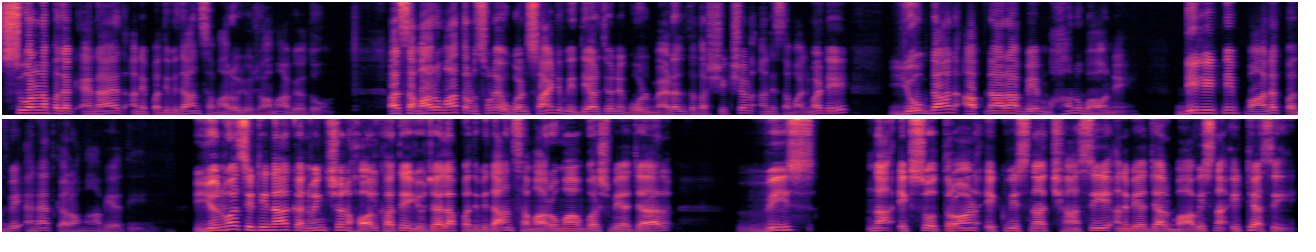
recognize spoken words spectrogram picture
સુવર્ણ પદક એનાયત અને પદવીદાન સમારોહ યોજવામાં આવ્યો હતો. આ સમારોહમાં ત્રણસો ઓગણસાઠ વિદ્યાર્થીઓને ગોલ્ડ મેડલ તથા શિક્ષણ અને સમાજ માટે યોગદાન આપનારા બે મહાનુભાવોને ડીલીટની માનદ પદવી એનાયત કરવામાં આવી હતી. યુનિવર્સિટીના કન્વેન્શન હોલ ખાતે યોજાયેલા પદવીદાન સમારોહમાં વર્ષ બે હજાર વીસ ના એકસો ત્રણ, એકવીસના છ્યાસી અને બે હજાર બાવીસના ઇઠ્યાસી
